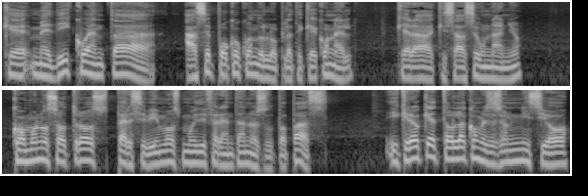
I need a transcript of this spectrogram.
que me di cuenta hace poco cuando lo platiqué con él, que era quizás hace un año, cómo nosotros percibimos muy diferente a nuestros papás. Y creo que toda la conversación inició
